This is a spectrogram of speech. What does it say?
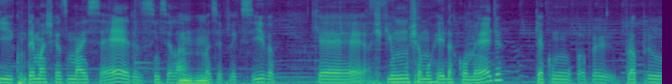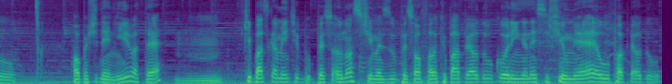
Que com temáticas mais sérias, assim, sei lá, Uhum. mais reflexiva. Que é. Acho que um chama o Rei da Comédia, que é com o próprio, próprio Robert De Niro até. Hum, Que basicamente o pessoal. Eu não assisti, mas o pessoal fala que o papel do Coringa nesse filme é o papel do,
